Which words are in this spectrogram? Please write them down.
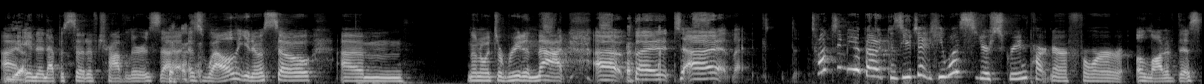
uh, yeah. in an episode of travelers uh, as well you know so um, I don't know what to read in that. Uh, but uh, talk to me about because you did. He was your screen partner for a lot of this.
